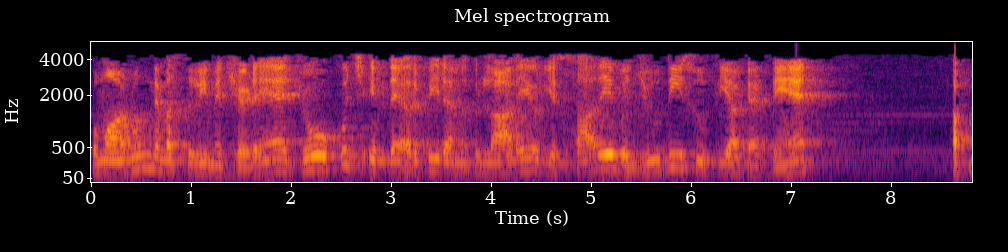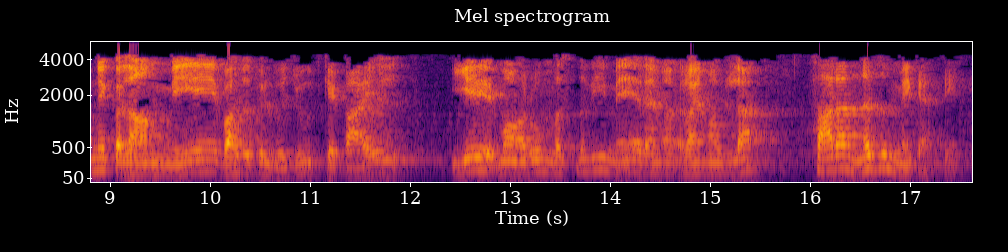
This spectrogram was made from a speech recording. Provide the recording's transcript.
وہ معروم نے مصنوی میں چھیڑے ہیں۔ جو کچھ ابن عربی رحمت اللہ علیہ اور یہ سارے وجودی صوفیہ کہتے ہیں، اپنے کلام میں وحدت الوجود کے قائل، یہ محروم مصنوی میں رحمہ اللہ سارا نظم میں کہتے ہیں۔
